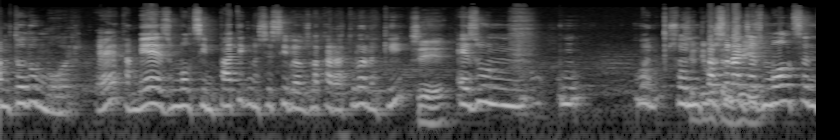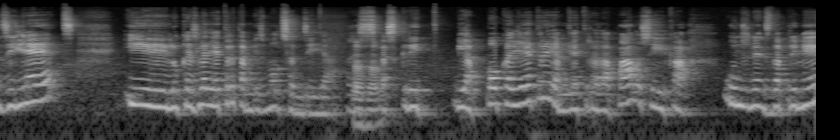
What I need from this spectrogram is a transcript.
amb tot d'humor, eh? també és molt simpàtic, no sé si veus la caràtula aquí, Sí. és un, un bueno, són Sí, dibuix personatges senzill. molt senzillets i el que és la lletra també és molt senzilla. És Ahà. escrit, hi ha poca lletra i amb lletra de pal, o sigui que uns nens de primer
